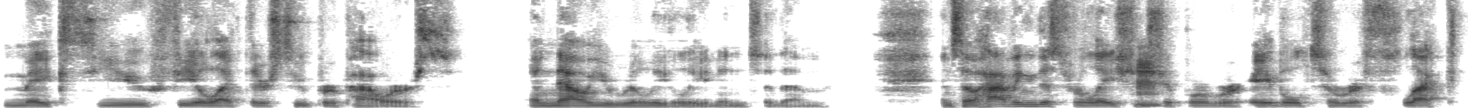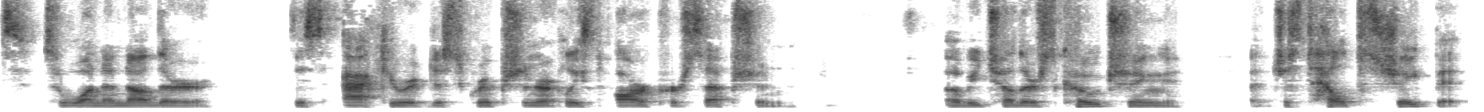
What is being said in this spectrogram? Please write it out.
makes you feel like they're superpowers. And now you really lean into them. And so having this relationship hmm. where we're able to reflect to one another this accurate description, or at least our perception of each other's coaching, just helps shape it,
